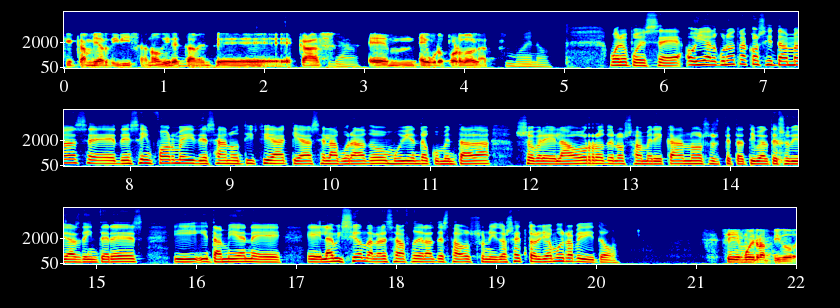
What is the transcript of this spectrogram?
que cambiar divisa, ¿no? Directamente cash, euro por dólar. Bueno. Bueno, pues eh, oye, ¿alguna otra cosita más eh, de ese informe y de esa noticia que has elaborado, muy bien documentada, sobre el ahorro de los americanos, sus expectativas de subidas de interés y, también eh, la visión de la Reserva Federal de Estados Unidos? Héctor, ya muy rapidito. Sí, muy rápido.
